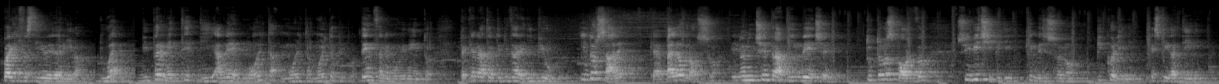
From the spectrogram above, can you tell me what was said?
qualche fastidio vi arriva. Due, vi permette di avere molta, molta, molta più potenza nel movimento, perché andate a utilizzare di più il dorsale, che è bello grosso, e non incentrate invece tutto lo sforzo sui bicipiti, che invece sono piccolini e spiegatini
